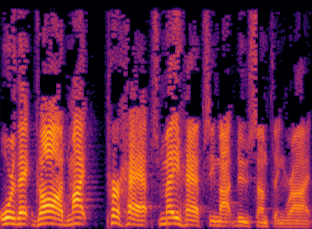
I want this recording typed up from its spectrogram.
or that God might perhaps, mayhaps he might do something right.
